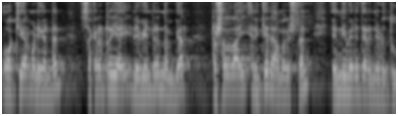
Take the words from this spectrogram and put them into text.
ഒ. കെ. ആർ. മണികണ്ഠൻ സെക്രട്ടറിയായി രവീന്ദ്രൻ നമ്പ്യാർ ട്രഷററായി എൻ. കെ. രാമകൃഷ്ണൻ എന്നിവരെ തെരഞ്ഞെടുത്തു.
